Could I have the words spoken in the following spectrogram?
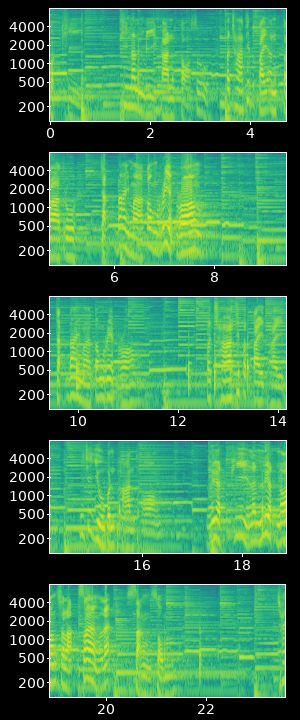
กฎขี่ ที่นั่นมีการต่อสู้ ประชาธิปไตยอันตราตรูจักได้มาต้องเรียกร้องจักได้มาต้องเรียกร้อง ประชาธิปไตยไทย ใช่อยู่บนพานทอง เลือดพี่และเลือดน้องสละสร้างและสั่งสม ใช่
